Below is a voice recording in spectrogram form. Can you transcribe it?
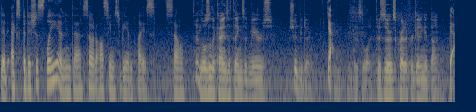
did expeditiously, and uh, so it all seems to be in place. So, And those are the kinds of things that mayors should be doing. yeah, Des- Deserves credit for getting it done. yeah.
